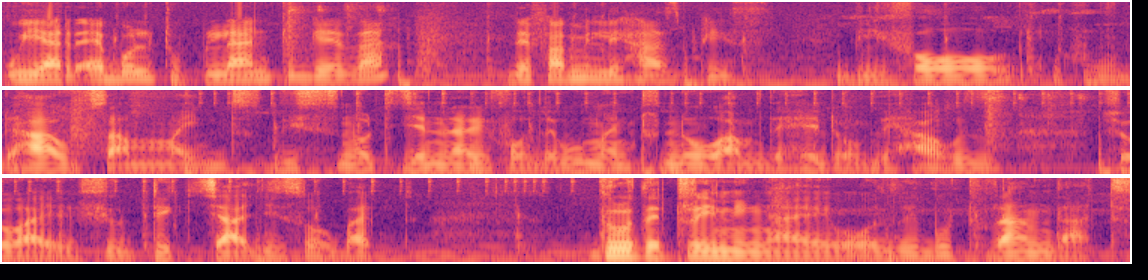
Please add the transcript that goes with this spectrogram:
we are able to plan together. The family has peace Before would have some minds, this is not generally for the woman to know I'm the head of the house, so I should take charge. So, but through the training, I was able to learn that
